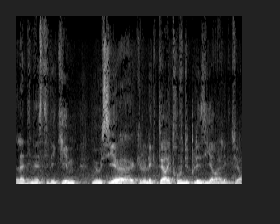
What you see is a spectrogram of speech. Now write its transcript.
la, dynastie des Kim, mais aussi que le lecteur y trouve du plaisir dans la lecture.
